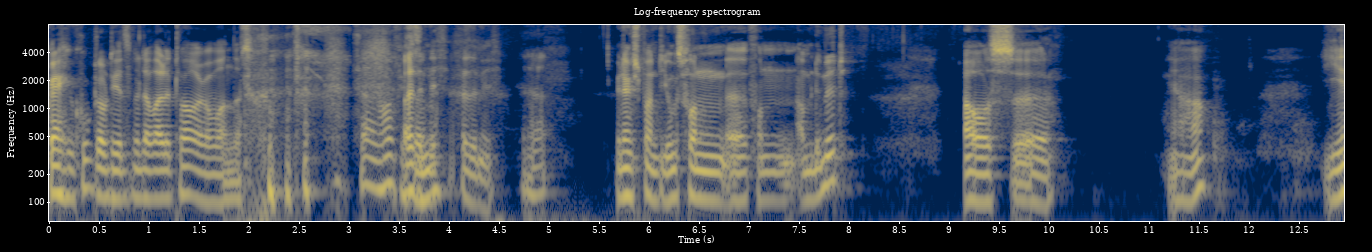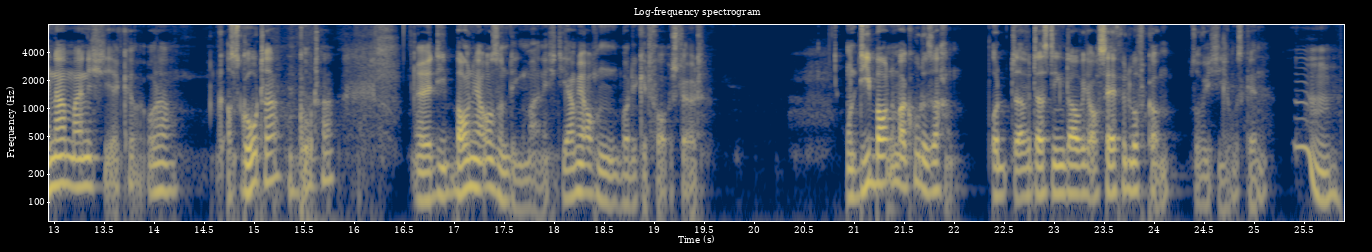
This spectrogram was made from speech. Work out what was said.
Habe gar nicht geguckt, ob die jetzt mittlerweile teurer geworden sind. ist ja dann häufig Weiß so, ich ne? nicht. Weiß ich nicht. Ja. Bin ja gespannt. Die Jungs von, äh, von Am Limit aus, äh, ja, Jena, meine ich, die Ecke, oder aus Gotha, Gotha. Äh, die bauen ja auch so ein Ding, meine ich. Die haben ja auch ein Bodykit vorbestellt. Und die bauen immer coole Sachen. Und da wird das Ding, glaube ich, auch safe mit Luft kommen, so wie ich die Jungs kenne. Hm.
